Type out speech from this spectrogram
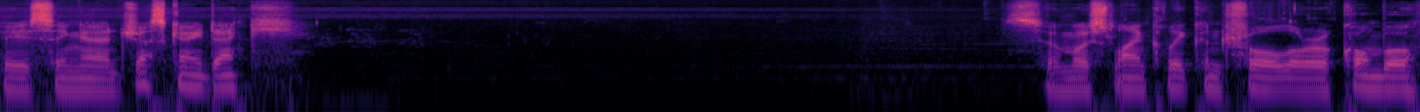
Facing a Jeskai deck. So most likely control or a combo.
